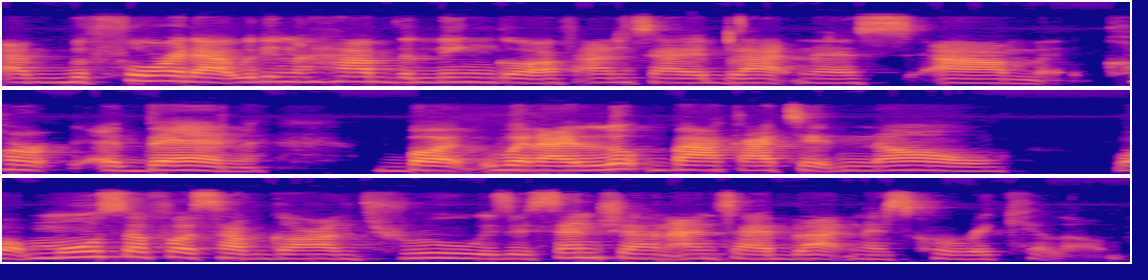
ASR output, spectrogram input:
and before that we didn't have the lingo of anti-blackness um, then. But when i look back at it now what most of us have gone through is essentially an anti-blackness curriculum.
